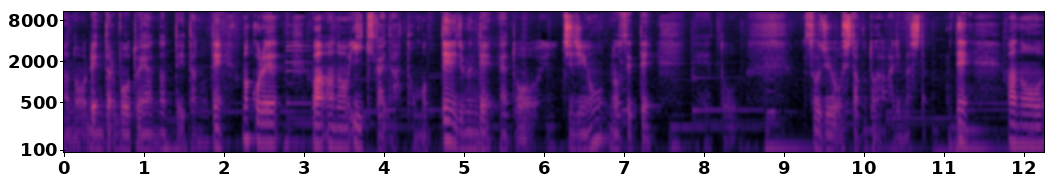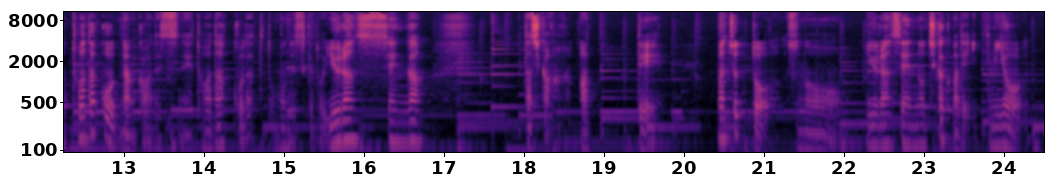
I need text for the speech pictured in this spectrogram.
あのレンタルボート屋になっていたので、まあ、これはあのいい機会だと思って自分で、えーと、知人を乗せて、えーと、操縦をしたことがありました。であの十和田湖なんかはですね十和田湖だったと思うんですけど遊覧船が確かあってまあ、ちょっとその遊覧船の近くまで行ってみよう。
